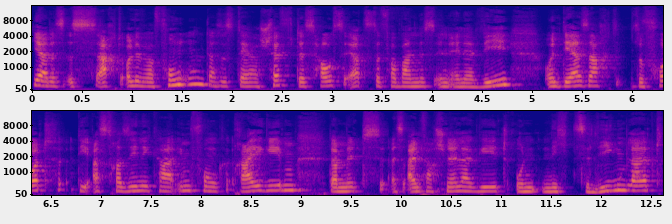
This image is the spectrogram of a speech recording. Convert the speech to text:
Ja, das ist, sagt Oliver Funken, das ist der Chef des Hausärzteverbandes in NRW und der sagt, sofort die AstraZeneca-Impfung freigeben, damit es einfach schneller geht und nichts liegen bleibt.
